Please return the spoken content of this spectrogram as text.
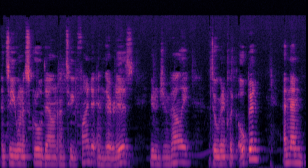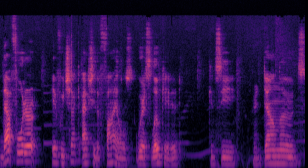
and so you want to scroll down until you find it and there it is, Unigine Valley. And so we're going to click open and then that folder, if we check actually the files where it's located, you can see we're in downloads,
